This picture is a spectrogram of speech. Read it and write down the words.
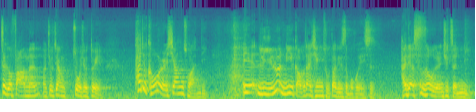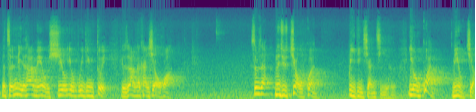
这个法门啊，就这样做就对了，他就口耳相传的，哎，理论你也搞不太清楚到底是怎么回事，还得要事后的人去整理。那整理他没有修，又不一定对，有时候让他看笑话，是不是啊？那就是教观不一定相结合，有观没有教。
